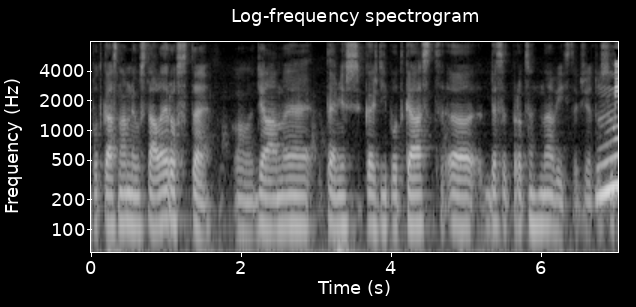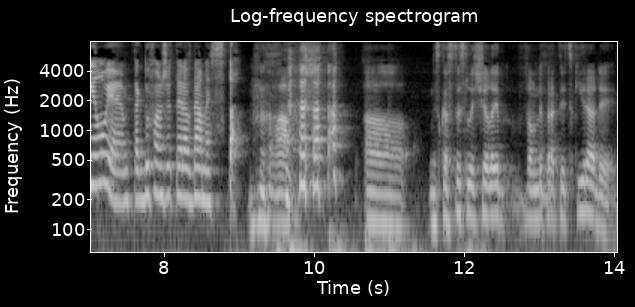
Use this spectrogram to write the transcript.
Podcast nám neustále roste. Děláme téměř každý podcast uh, 10% navíc, takže to jsou... Milujem, tak doufám, že teraz dáme 100. a, a dneska jste slyšeli velmi praktické rady.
